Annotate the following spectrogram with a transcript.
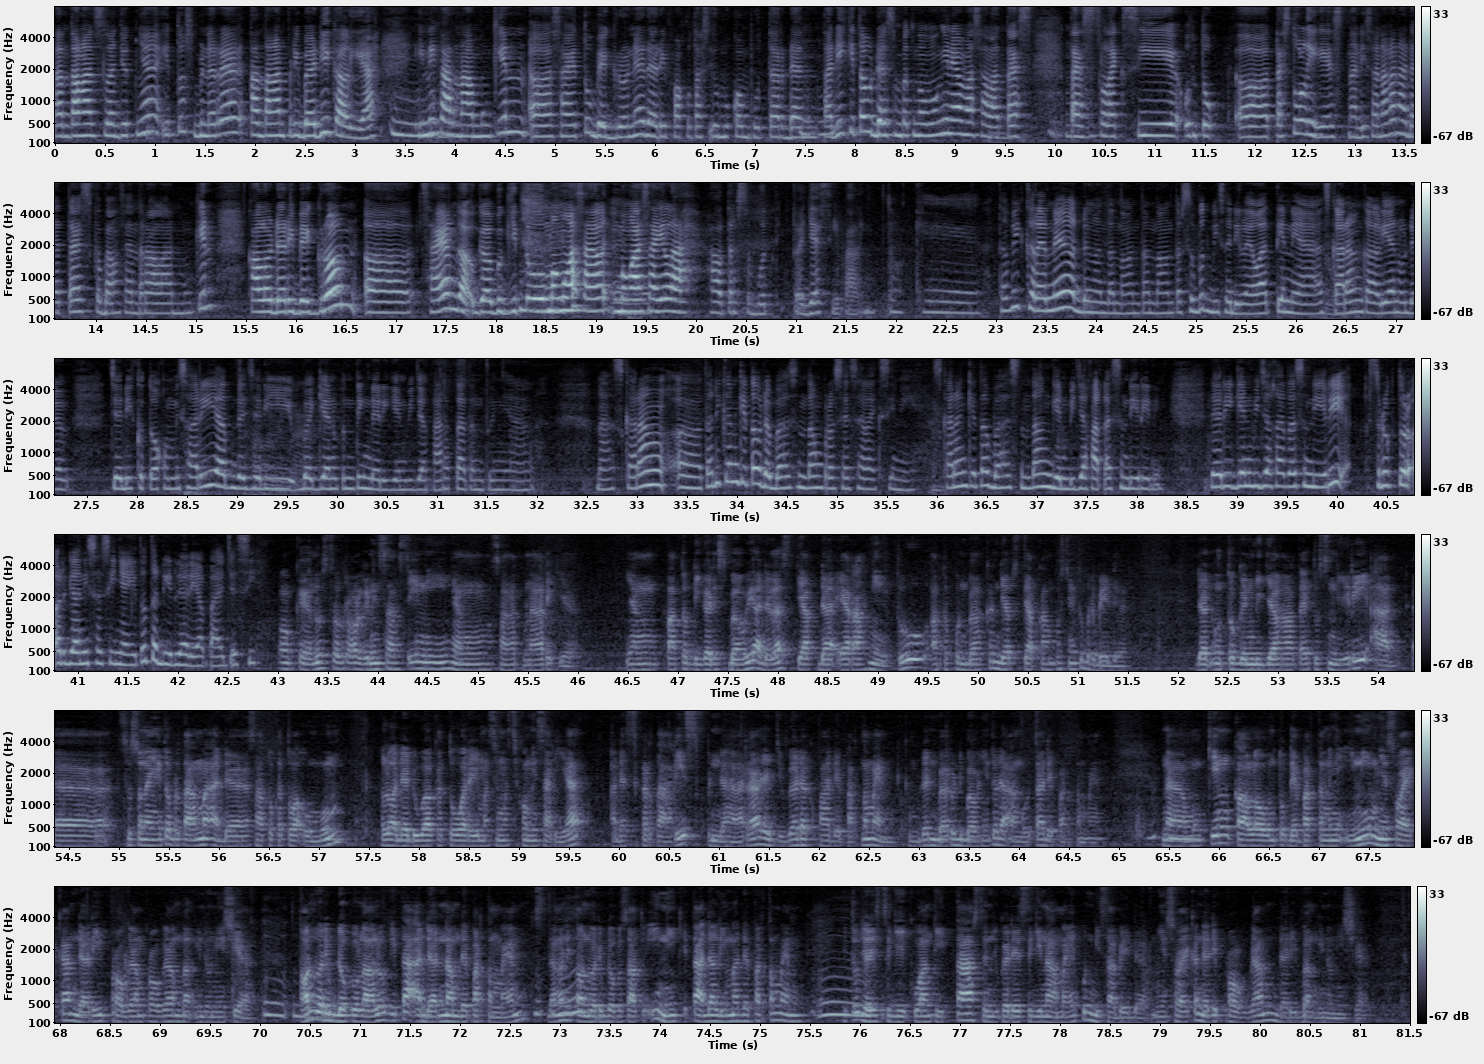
tantangan selanjutnya itu sebenarnya tantangan pribadi kali ya. Mm. ini karena mungkin eh, saya tuh backgroundnya dari Fakultas Ilmu Komputer dan tadi kita udah sempat ngomongin ya masalah tes tes seleksi untuk eh, tes tulis. Nah di sana kan ada tes ke bank sentralan mungkin kalau dari background eh, saya nggak nggak begitu menguasai menguasai lah hal tersebut itu aja sih paling Oke, tapi kerennya dengan tantangan-tantangan tersebut bisa dilewatin ya. Sekarang kalian udah jadi ketua komisariat, udah jadi bagian penting dari Genbi Jakarta tentunya. Nah, sekarang eh, tadi kan kita udah bahas tentang proses seleksi nih. Sekarang kita bahas tentang Genbi Jakarta sendiri nih. Dari Genbi Jakarta sendiri, struktur organisasinya itu terdiri dari apa aja sih? Oke, untuk struktur organisasi ini yang sangat menarik ya. Yang patut digarisbawahi adalah setiap daerahnya itu ataupun bahkan di setiap kampusnya itu berbeda. Dan untuk Genbi Jakarta itu sendiri, ad- eh, susunannya itu pertama ada satu ketua umum, lalu ada dua ketua dari masing-masing komisariat, ada sekretaris, bendahara, dan juga ada kepala departemen. Kemudian baru di bawahnya itu ada anggota departemen. Nah, mungkin kalau untuk departemennya ini menyesuaikan dari program-program Bank Indonesia. Tahun 2020 lalu kita ada 6 departemen, sedangkan di tahun 2021 ini kita ada 5 departemen. Itu dari segi kuantitas dan juga dari segi namanya pun bisa beda, menyesuaikan dari program dari Bank Indonesia.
